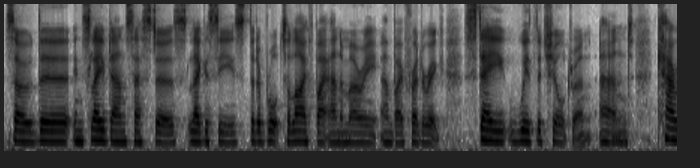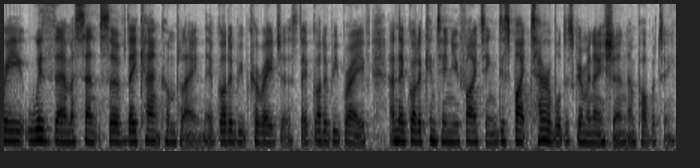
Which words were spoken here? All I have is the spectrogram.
So the enslaved ancestors' legacies that are brought to life by Anna Murray and by Frederick stay with the children and carry with them a sense of they can't complain. They've got to be courageous. They've got to be brave, and they've got to continue fighting despite terrible discrimination and poverty.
